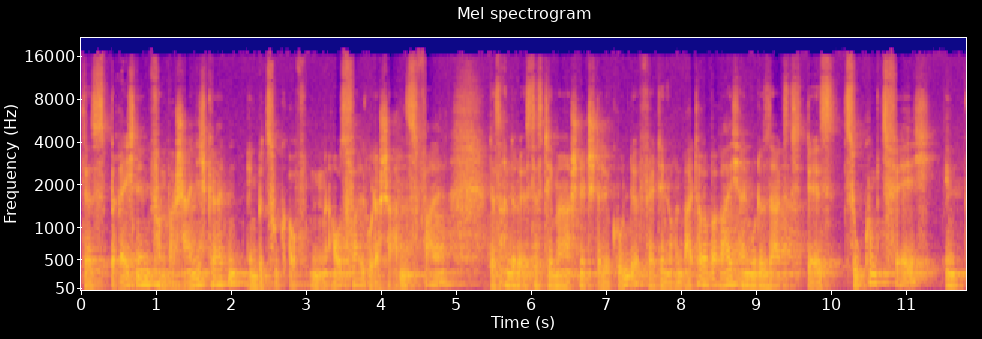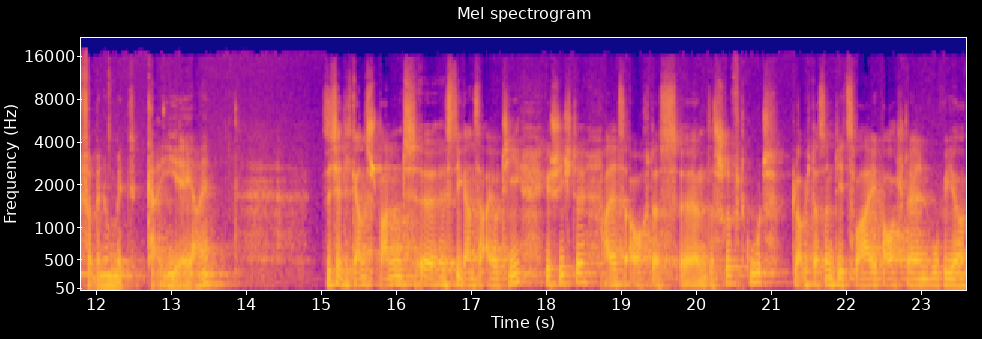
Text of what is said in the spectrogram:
das Berechnen von Wahrscheinlichkeiten in Bezug auf einen Ausfall oder Schadensfall. Das andere ist das Thema Schnittstelle Kunde. Fällt dir noch ein weiterer Bereich ein, wo du sagst, der ist zukunftsfähig in Verbindung mit KI, AI? Sicherlich ganz spannend äh, ist die ganze IoT-Geschichte als auch das, äh, das Schriftgut. Glaube ich, das sind die zwei Baustellen, wo wir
